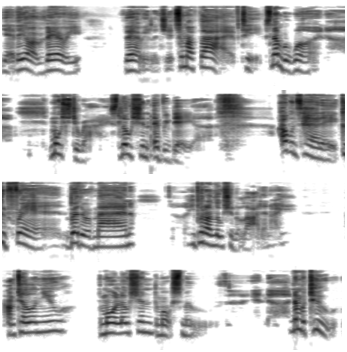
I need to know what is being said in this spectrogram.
Yeah, they are very, very legit. So my five tips. Number one, uh, moisturize. Lotion every day. Uh, I once had a good friend, brother of mine. He put on lotion a lot, and I, I'm telling you, the more lotion, the more smooth. And uh, number two,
